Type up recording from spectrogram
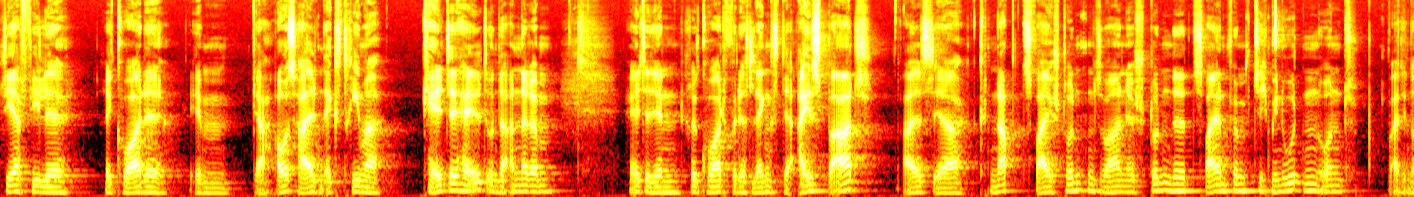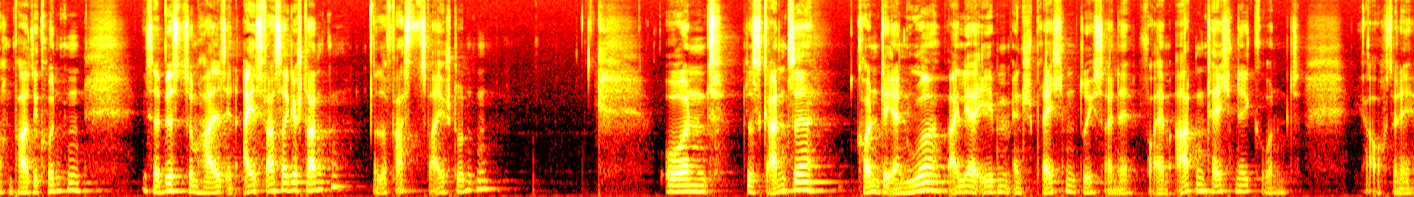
sehr viele Rekorde im ja, Aushalten extremer Kälte hält. Unter anderem hält er den Rekord für das längste Eisbad, als er knapp zwei Stunden, es war eine Stunde 52 Minuten und weiß ich noch ein paar Sekunden, ist er bis zum Hals in Eiswasser gestanden, also fast zwei Stunden. Und das Ganze konnte er nur, weil er eben entsprechend durch seine vor allem Atemtechnik und ja auch seine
